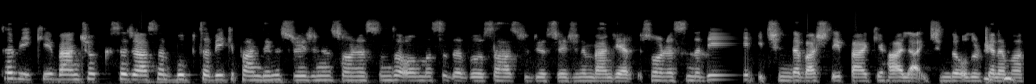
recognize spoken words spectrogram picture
Tabii ki ben çok kısaca aslında bu tabii ki pandemi sürecinin sonrasında olması da bu saha stüdyo sürecinin bence sonrasında değil içinde başlayıp belki hala içinde olurken ama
